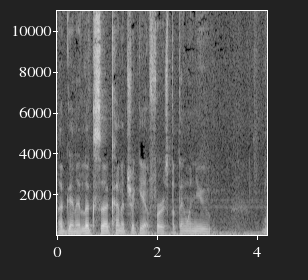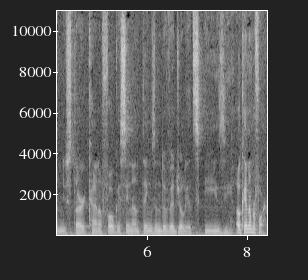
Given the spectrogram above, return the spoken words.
again it looks uh, kind of tricky at first, but then when you when you start kind of focusing on things individually, it's easy. Okay, number four.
